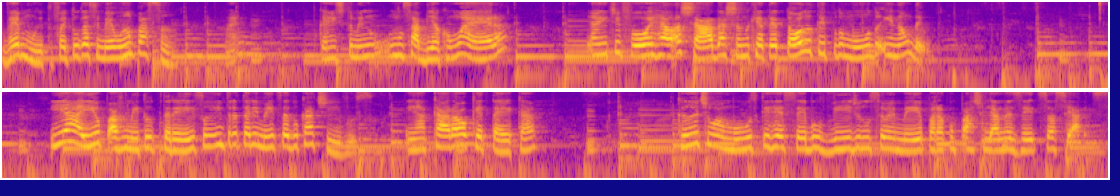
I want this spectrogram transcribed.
ver muito. Foi tudo assim, meio ampassando? Porque a gente também não sabia como era. E a gente foi relaxada, achando que ia ter todo o tempo do mundo e não deu. E aí, o pavimento 3 são entretenimentos educativos. Em a karaoketeca, cante uma música e receba o vídeo no seu e-mail para compartilhar nas redes sociais.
